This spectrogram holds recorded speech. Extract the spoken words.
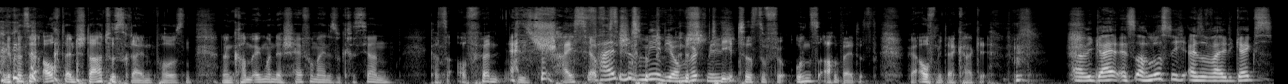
Und du kannst ja auch deinen Status reinposten. Und dann kam irgendwann der Chef und meinte so, Christian, kannst du aufhören, dieses Scheiße auf Falsches Xing zu Medium, wirklich. besteht, dass du für uns arbeitest. Hör auf mit der Kacke. Aber wie geil, ist auch lustig, also weil die Gags,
